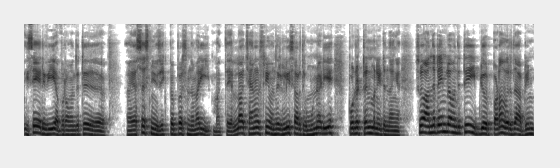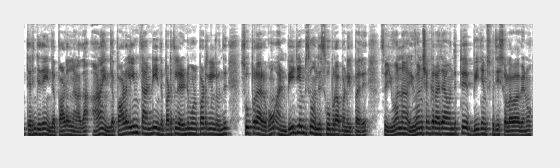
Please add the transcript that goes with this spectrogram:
இசையருவி அப்புறம் வந்துட்டு எஸ்எஸ் மியூசிக் பெப்பர்ஸ் இந்த மாதிரி மற்ற எல்லா சேனல்ஸ்லையும் வந்து ரிலீஸ் ஆகிறதுக்கு முன்னாடியே போட்டு ட்ரெண்ட் பண்ணிட்டு இருந்தாங்க. ஸோ அந்த டைமில் வந்துட்டு இப்படி ஒரு படம் வருதா அப்படின்னு தெரிஞ்சதே இந்த பாடல்னால தான். ஆனால் இந்த பாடலையும் தாண்டி இந்த படத்தில் ரெண்டு மூணு பாடல்கள் வந்து சூப்பராக இருக்கும். அண்ட் பிஜிஎம்ஸும் வந்து சூப்பராக பண்ணியிருப்பார் ஸோ யுவன் யுவன் சங்கர் ராஜா வந்துட்டு பிஜிஎம்ஸ் பற்றி சொல்லவா வேணும்.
